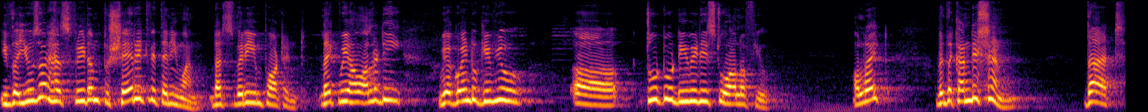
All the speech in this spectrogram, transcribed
if the user has freedom to share it with anyone, that's very important. Like we have already, we are going to give you uh, two, two DVDs to all of you. All right? With the condition that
